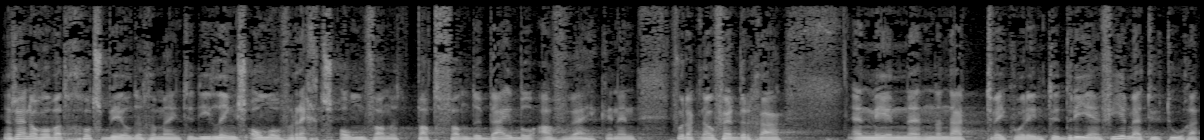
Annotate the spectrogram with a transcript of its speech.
Er zijn nogal wat godsbeelden, gemeenten, die linksom of rechtsom van het pad van de Bijbel afwijken. En voordat ik nou verder ga en meer naar 2 Korinthe 3 en 4 met u toe ga,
